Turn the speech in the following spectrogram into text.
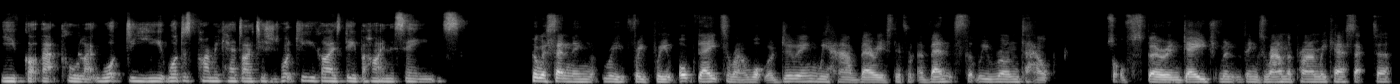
you've got that pool. Like what do you what does primary care dietitians what do you guys do behind the scenes? So we're sending re- frequent updates around what we're doing. We have various different events that we run to help sort of spur engagement and things around the primary care sector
